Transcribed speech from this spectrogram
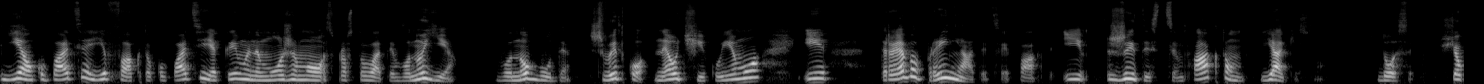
є окупація, є факт окупації, який ми не можемо спростувати. Воно є, воно буде. Швидко не очікуємо, і треба прийняти цей факт і жити з цим фактом якісно, досить, щоб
